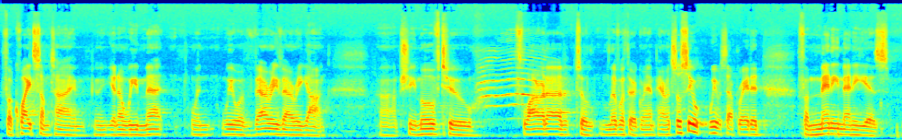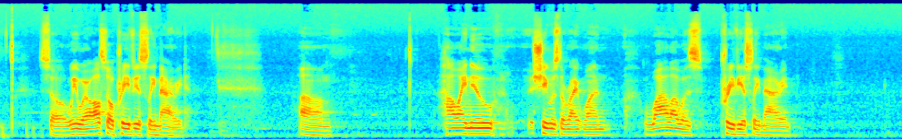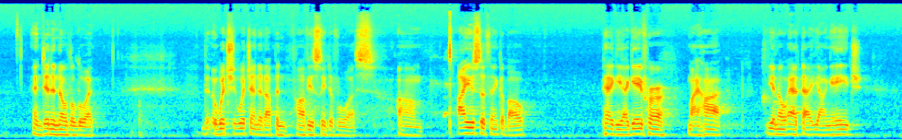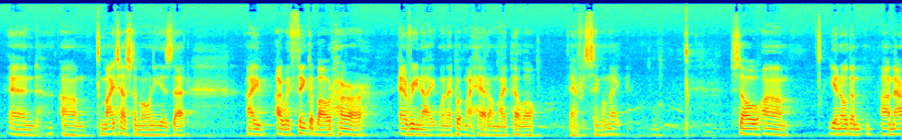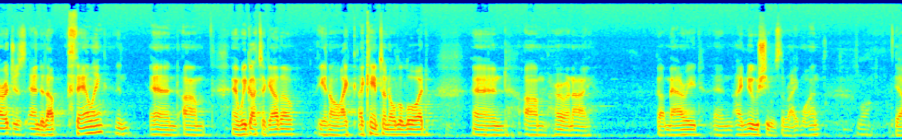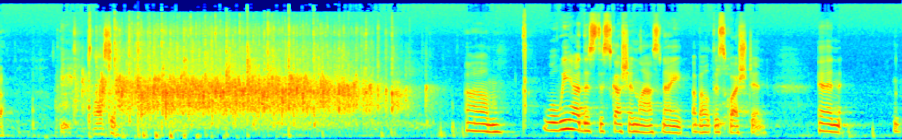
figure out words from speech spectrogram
for quite some time. You know, we met when we were very, very young. Uh, she moved to Florida to live with her grandparents. So see, we were separated for many, many years. So we were also previously married. Um, how I knew she was the right one while I was previously married and didn't know the Lord, which, which ended up in obviously divorce. Um, I used to think about Peggy. I gave her my heart, you know, at that young age. And um, my testimony is that I, I would think about her every night when I put my head on my pillow, every single night. So, um, you know, the, our marriages ended up failing, and, and, um, and we got together. You know, I, I came to know the Lord, and um, her and I got married, and I knew she was the right one. Wow. Yeah. Awesome. Um, well, we had this discussion last night about this question. And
